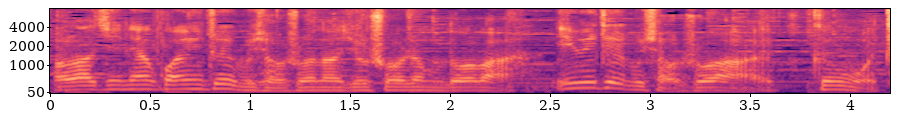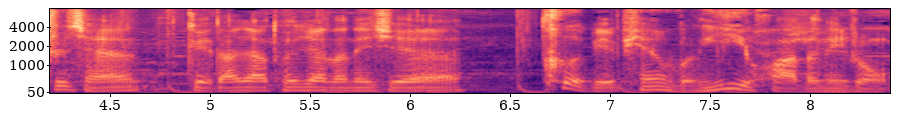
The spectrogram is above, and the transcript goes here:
好了，今天关于这部小说呢，就说这么多吧，因为这部小说啊，跟我之前给大家推荐的那些特别偏文艺化的那种。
